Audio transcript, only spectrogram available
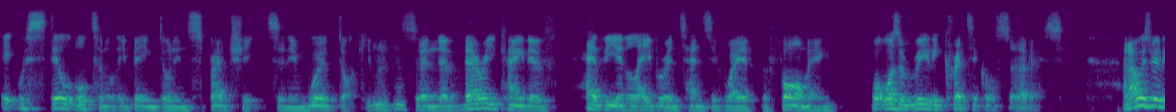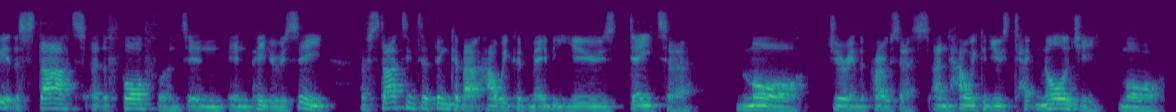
It was still ultimately being done in spreadsheets and in Word documents mm-hmm. and a very kind of heavy and labor intensive way of performing what was a really critical service. And I was really at the start, at the forefront in, in PwC of starting to think about how we could maybe use data more during the process and how we could use technology more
